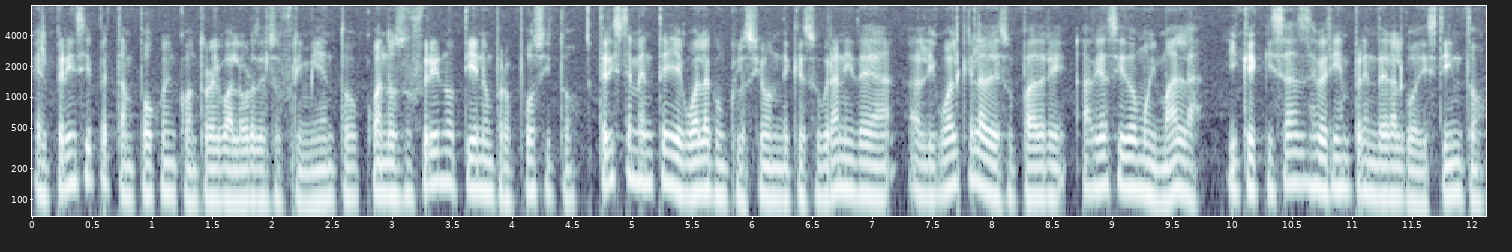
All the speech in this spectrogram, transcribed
el príncipe tampoco encontró el valor del sufrimiento cuando sufrir no tiene un propósito. Tristemente llegó a la conclusión de que su gran idea, al igual que la de su padre, había sido muy mala y que quizás debería emprender algo distinto.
